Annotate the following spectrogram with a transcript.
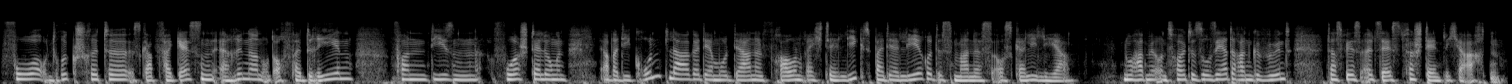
Vor- und Rückschritte, es gab Vergessen, Erinnern und auch Verdrehen von diesen Vorstellungen. Aber die Grundlage der modernen Frauenrechte liegt bei der Lehre des Mannes aus Galiläa. Nur haben wir uns heute so sehr daran gewöhnt, dass wir es als selbstverständlich erachten.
